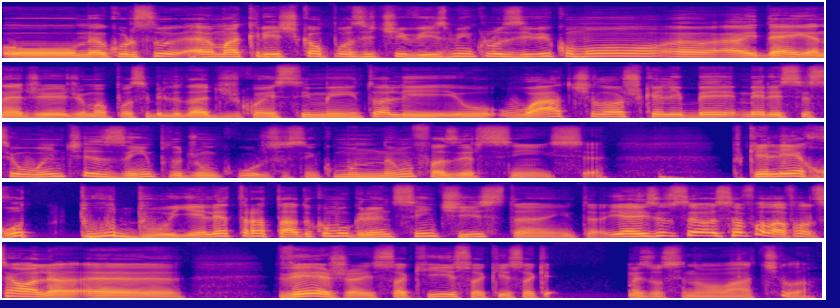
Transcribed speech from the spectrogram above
o meu curso é uma crítica ao positivismo, inclusive como a, a ideia, né, de, de uma possibilidade de conhecimento ali. E o, o Attila, eu acho que ele merecia ser o anti-exemplo de um curso, assim, como não fazer ciência. Porque ele errou tudo e ele é tratado como grande cientista. Então, e aí você, eu falar, falar assim, olha, é, veja, isso aqui, isso aqui, isso aqui. Mas você não é o Attila?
